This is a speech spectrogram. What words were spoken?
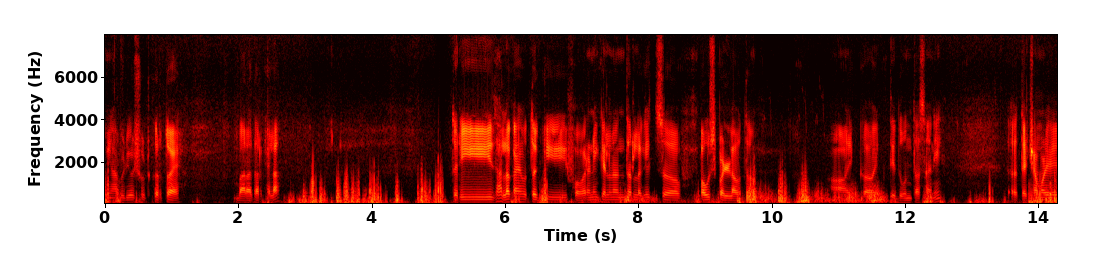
मी हा व्हिडिओ शूट करतो आहे बारा तारखेला. तरी झालं काय होतं की फवारणी केल्यानंतर लगेच पाऊस पडला होता. एक एक ते दोन तासांनी. त्याच्यामुळे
